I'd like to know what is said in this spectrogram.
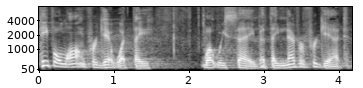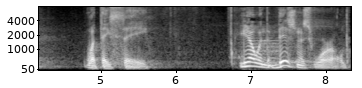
People long forget what they what we say, but they never forget what they see. You know, in the business world,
